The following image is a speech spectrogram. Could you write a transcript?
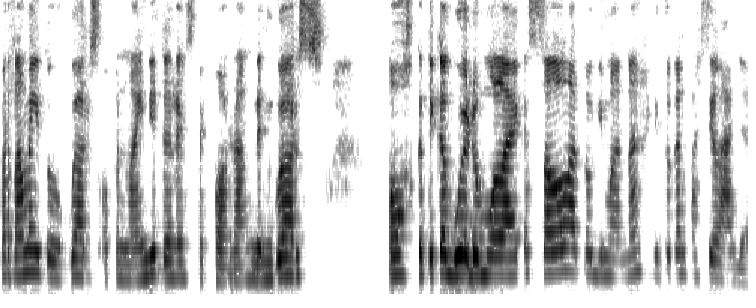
Pertama itu, gue harus open minded dan respect orang dan gue harus oh ketika gue udah mulai kesel atau gimana gitu kan pasti lah ada.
